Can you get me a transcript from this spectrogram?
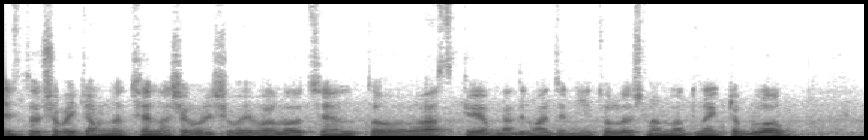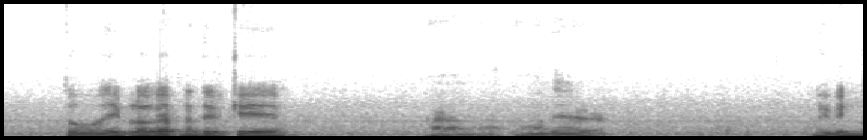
গাইস তো সবাই কেমন আছেন? আশা করি সবাই ভালো আছেন। তো আজকে আপনাদের মাঝে নিয়ে চলে আসলাম নতুন একটা ব্লগ। তো এই ব্লগে আপনাদেরকে আমাদের বিভিন্ন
